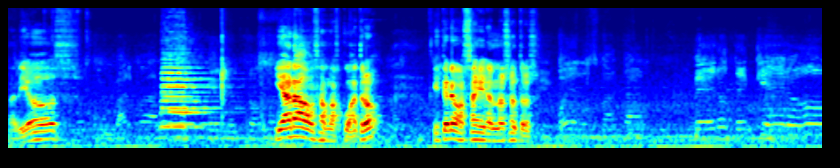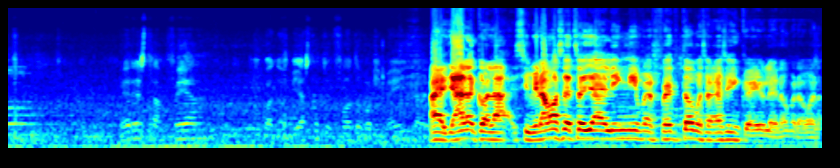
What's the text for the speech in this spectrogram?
Adiós. Y ahora vamos a más 4. Y tenemos a Iron nosotros. A ver, ya con la. Si hubiéramos hecho ya el Igni perfecto, pues habría sido increíble, ¿no? Pero bueno.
